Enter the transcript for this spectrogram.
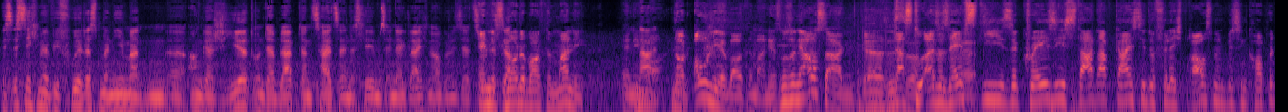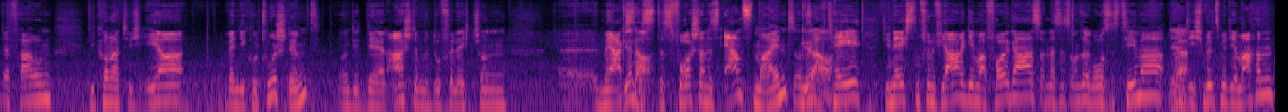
es ist nicht mehr wie früher, dass man jemanden äh, engagiert und der bleibt dann Zeit seines Lebens in der gleichen Organisation. And it's glaub, not about the money anymore. Nein. Not only about the money. Das muss man ja auch sagen. Ja, das dass so. du also selbst ja. diese crazy Startup-Guys, die du vielleicht brauchst mit ein bisschen Corporate-Erfahrung, die kommen natürlich eher, wenn die Kultur stimmt und die DNA stimmt und du vielleicht schon äh, merkst, Genau. dass das Vorstand es ernst meint und Genau. sagt, hey, die nächsten fünf Jahre gehen wir Vollgas und das ist unser großes Thema Ja. und ich will es mit dir machen,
